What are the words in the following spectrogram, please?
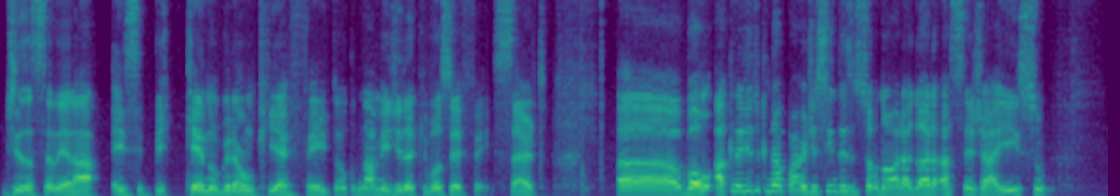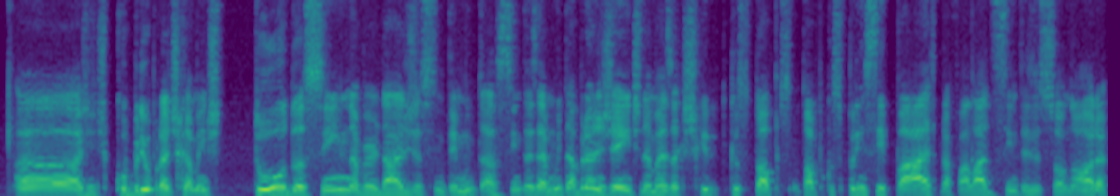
desacelerar esse pequeno grão que é feito na medida que você fez, certo? Uh, bom, acredito que na parte de síntese sonora agora seja isso. Uh, a gente cobriu praticamente tudo, assim, na verdade, assim, tem muita a síntese, é muito abrangente, né? Mas acho que, que os tópicos, tópicos principais para falar de síntese sonora.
